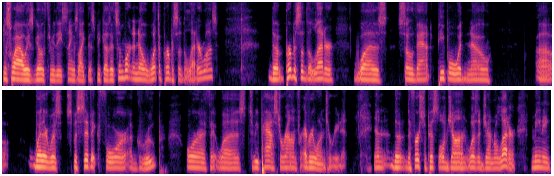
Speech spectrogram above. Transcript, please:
this is why I always go through these things like this because it's important to know what the purpose of the letter was. The purpose of the letter was so that people would know uh, whether it was specific for a group or if it was to be passed around for everyone to read it. And the, the first epistle of John was a general letter, meaning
